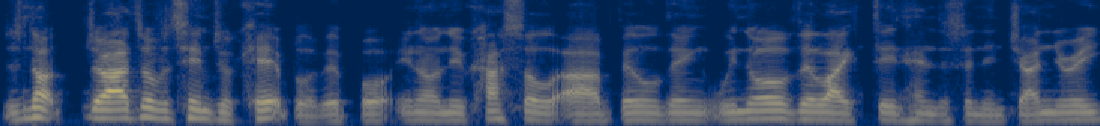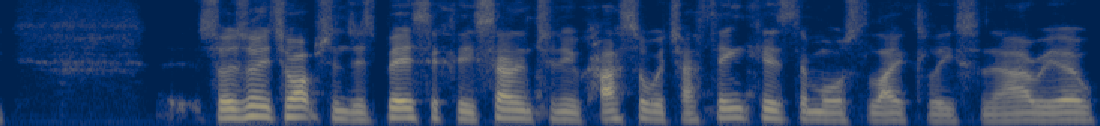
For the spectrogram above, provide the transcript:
there's not there are other teams who are capable of it, but you know Newcastle are building. We know they like Dean Henderson in January, so there's only two options. It's basically selling to Newcastle, which I think is the most likely scenario.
